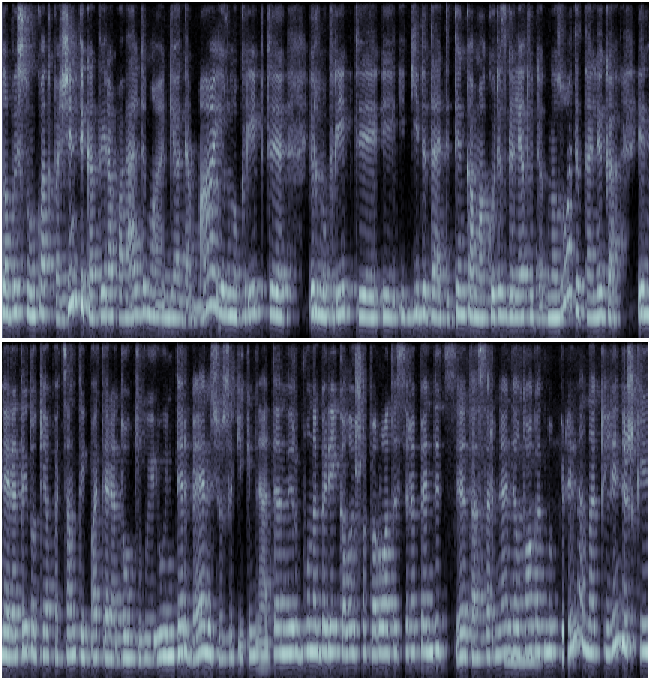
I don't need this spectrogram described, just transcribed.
labai sunku atpažinti kad tai yra paveldima angioedema ir nukreipti ir nukreipti į į gydytoją atitinkamą kuris galėtų diagnozuoti tą ligą. Ir neretai tokie pacientai patiria daug įvairių intervencijų sakykim net ten ir būna be reikalo išoperuotas ir apendicitas ar ne dėl to kad nu primena kliniškai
